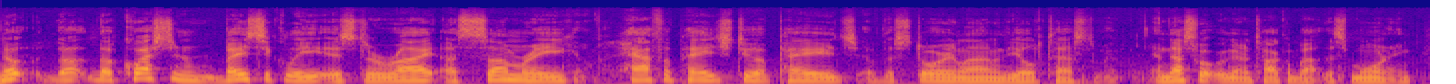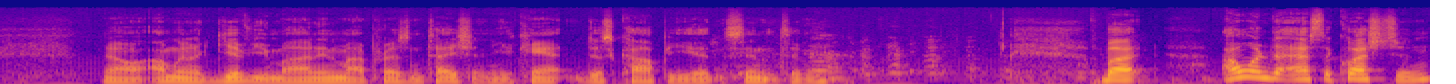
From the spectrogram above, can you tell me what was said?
No, the, the question basically is to write a summary, half a page to a page of the storyline of the Old Testament. And that's what we're going to talk about this morning. Now, I'm going to give you mine in my presentation. You can't just copy it and send it to me. But I wanted to ask the question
